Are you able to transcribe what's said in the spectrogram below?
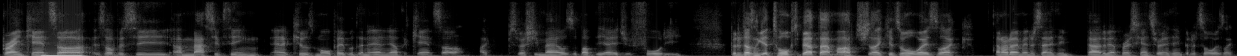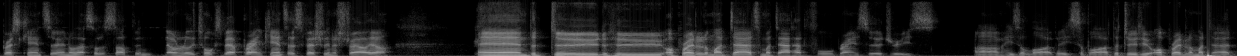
brain cancer is obviously a massive thing and it kills more people than any other cancer, like especially males above the age of forty. But it doesn't get talked about that much. Like it's always like, and I don't mean to say anything bad about breast cancer or anything, but it's always like breast cancer and all that sort of stuff, and no one really talks about brain cancer, especially in Australia. And the dude who operated on my dad, so my dad had four brain surgeries. Um, he's alive. He survived. The dude who operated on my dad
